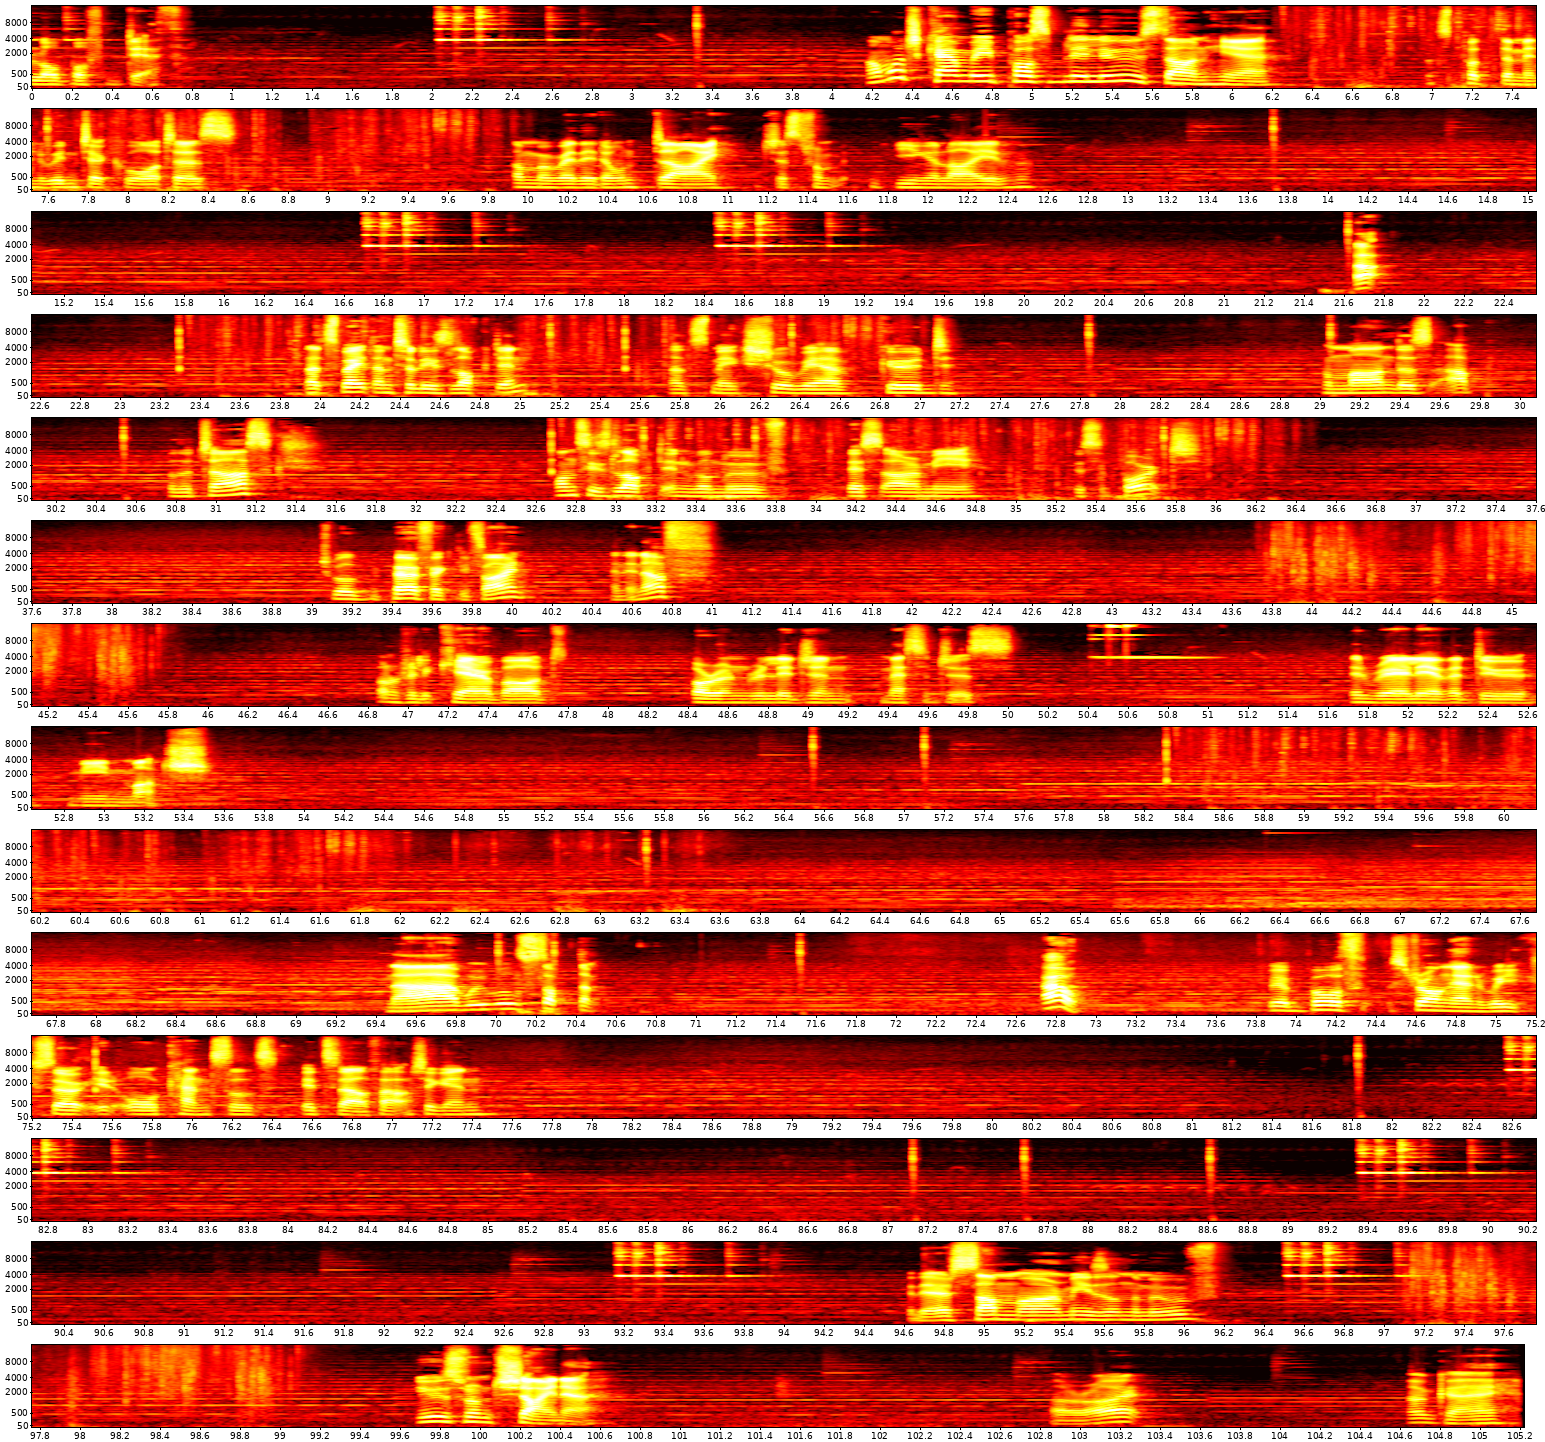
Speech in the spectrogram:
blob of death. How much can we possibly lose down here? Let's put them in winter quarters. Somewhere where they don't die just from being alive. Ah! Let's wait until he's locked in. Let's make sure we have good commanders up for the task. Once he's locked in, we'll move this army to support. Which will be perfectly fine and enough. Don't really care about foreign religion messages. They rarely ever do mean much. Nah, we will stop them. Oh! We're both strong and weak, so it all cancels itself out again. There are some armies on the move. News from China. Alright. Okay.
